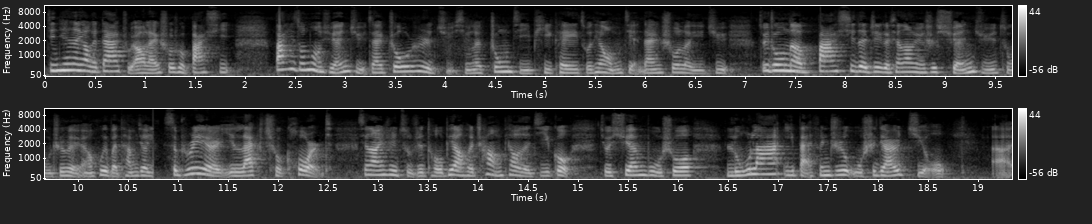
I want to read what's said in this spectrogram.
今天呢，要给大家主要来说说巴西。巴西总统选举在周日举行了终极 PK。昨天我们简单说了一句，最终呢，巴西的这个相当于是选举组织委员会，把他们叫 Superior Electoral Court，相当于是组织投票和唱票的机构，就宣布说，卢拉以百分之五十点九，啊，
